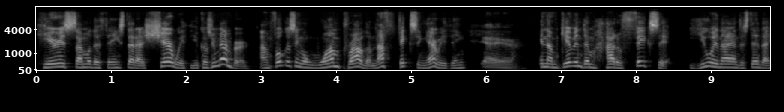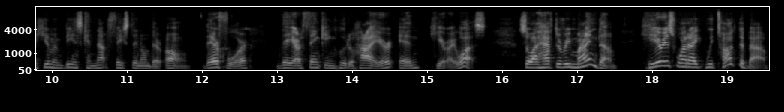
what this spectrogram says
Here is some of the things that I share with you. Because remember, I'm focusing on one problem, not fixing everything Yeah, yeah. and I'm giving them how to fix it. You and I understand that human beings cannot fix it on their own. Therefore, they are thinking who to hire, and here I was. So I have to remind them. Here is what I we talked about.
